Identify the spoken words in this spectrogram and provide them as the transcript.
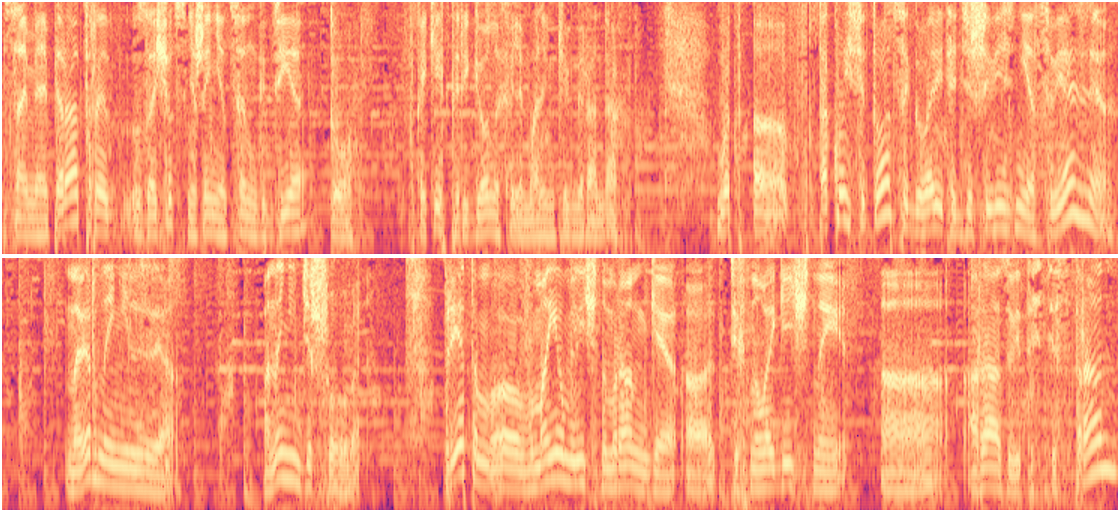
сами операторы за счет снижения цен где-то в каких-то регионах или маленьких городах. Вот э, в такой ситуации говорить о дешевизне связи, наверное, нельзя. Она не дешевая. При этом э, в моем личном ранге э, технологичной э, развитости стран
